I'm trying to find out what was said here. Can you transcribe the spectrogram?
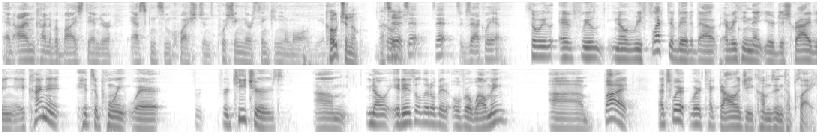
And I'm kind of a bystander asking some questions, pushing their thinking along. You know? Coaching them. That's That's it. it. That's it. That's exactly it. So we, if we, you know, reflect a bit about everything that you're describing, it kind of hits a point where, for, for teachers, um, you know, it is a little bit overwhelming, um, but that's where, where technology comes into play.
